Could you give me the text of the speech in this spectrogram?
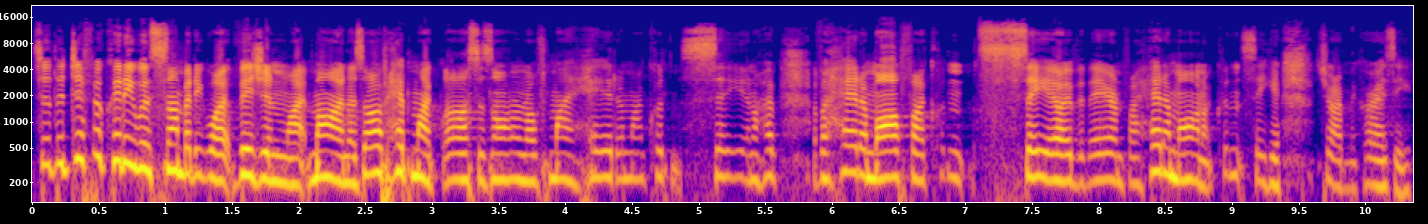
So the difficulty with somebody with vision like mine is I'd have my glasses on and off my head, and I couldn't see, and I have, if I had them off, I couldn't see over there, and if I had them on, I couldn't see here. It drive me crazy.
